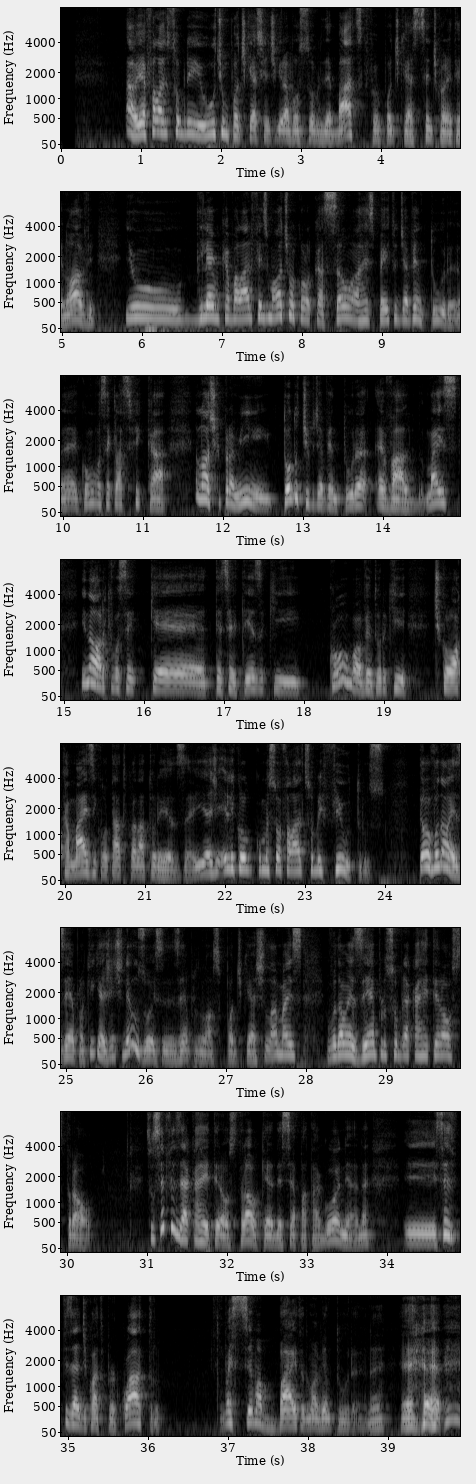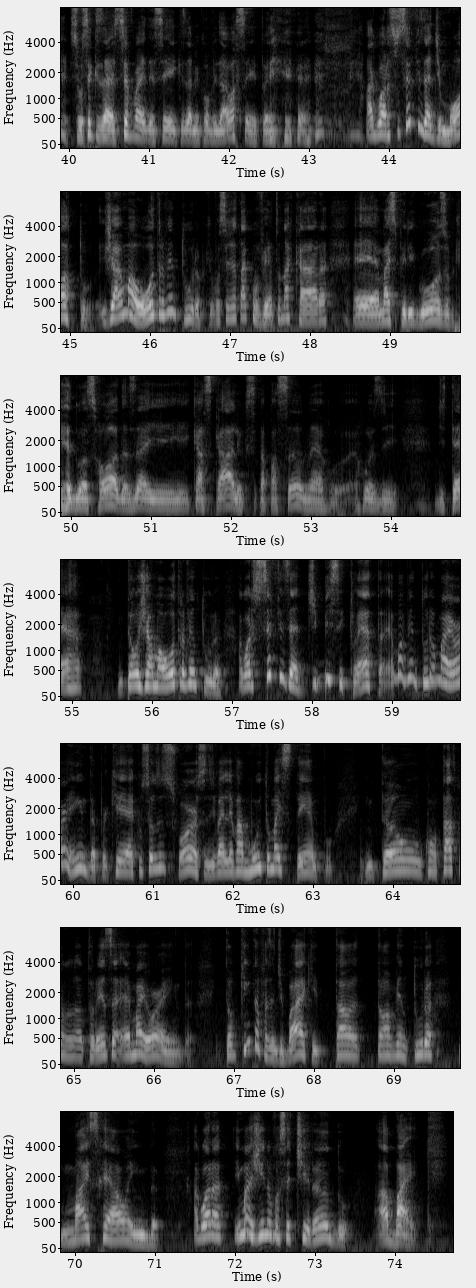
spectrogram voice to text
Ah, eu ia falar sobre o último podcast que a gente gravou sobre debates, que foi o podcast 149, e o Guilherme Cavalari fez uma ótima colocação a respeito de aventura, né? Como você classificar. É lógico que para mim todo tipo de aventura é válido, mas e na hora que você quer ter certeza que qual a aventura que te coloca mais em contato com a natureza? E ele começou a falar sobre filtros. Então eu vou dar um exemplo aqui, que a gente nem usou esse exemplo no nosso podcast lá, mas eu vou dar um exemplo sobre a carreteira austral. Se você fizer a carreteira austral, que é descer a Patagônia, né? E se você fizer de 4x4, vai ser uma baita de uma aventura, né? É, se você quiser, se você vai descer e quiser me convidar, eu aceito, hein? Agora, se você fizer de moto, já é uma outra aventura, porque você já tá com o vento na cara, é mais perigoso, porque é duas rodas, né? E cascalho que você tá passando, né? Ruas de, de terra. Então já é uma outra aventura. Agora, se você fizer de bicicleta, é uma aventura maior ainda, porque é com seus esforços e vai levar muito mais tempo. Então, o contato com a natureza é maior ainda. Então, quem está fazendo de bike tá, tá uma aventura mais real ainda. Agora, imagina você tirando a bike.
